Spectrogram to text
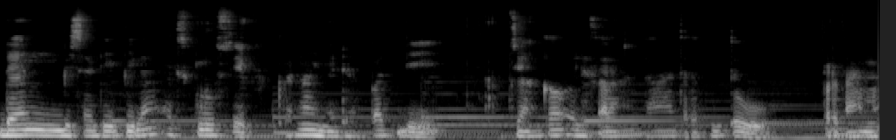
dan bisa dibilang eksklusif karena hanya dapat dijangkau oleh kalangan-kalangan tertentu. Pertama.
